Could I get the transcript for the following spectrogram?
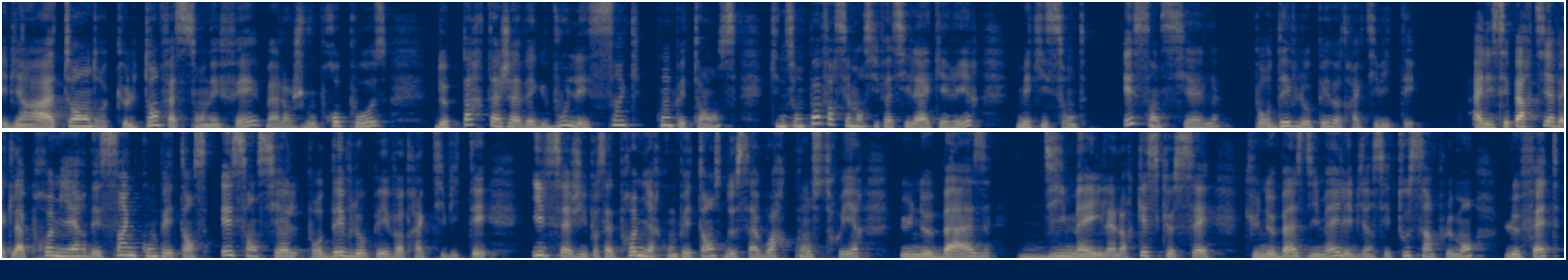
eh bien, à attendre que le temps fasse son effet, bah alors je vous propose de partager avec vous les cinq compétences qui ne sont pas forcément si faciles à acquérir, mais qui sont essentielles pour développer votre activité. Allez, c'est parti avec la première des cinq compétences essentielles pour développer votre activité. Il s'agit pour cette première compétence de savoir construire une base d'email. Alors, qu'est-ce que c'est qu'une base d'email? Eh bien, c'est tout simplement le fait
